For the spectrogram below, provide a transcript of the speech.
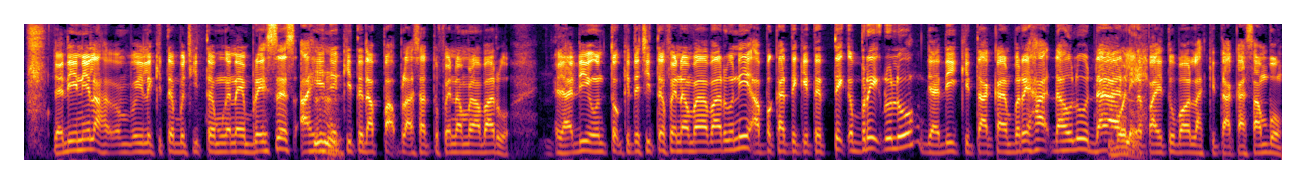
Jadi inilah bila kita bercerita mengenai braces akhirnya hmm. kita dapat pula satu fenomena baru. Jadi untuk kita cerita fenomena baru ni apa kata kita take a break dulu. Jadi kita akan berehat dahulu dan Boleh. lepas itu barulah kita akan sambung.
